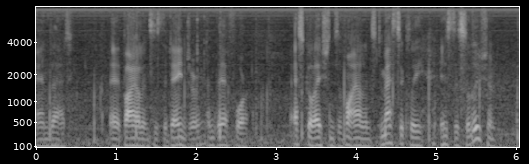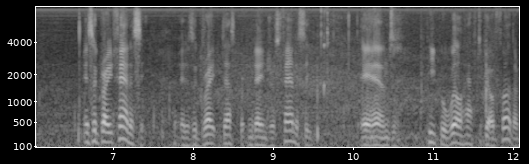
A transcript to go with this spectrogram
and that uh, violence is the danger and therefore escalations of violence domestically is the solution is a great fantasy. It is a great, desperate, and dangerous fantasy, and people will have to go further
